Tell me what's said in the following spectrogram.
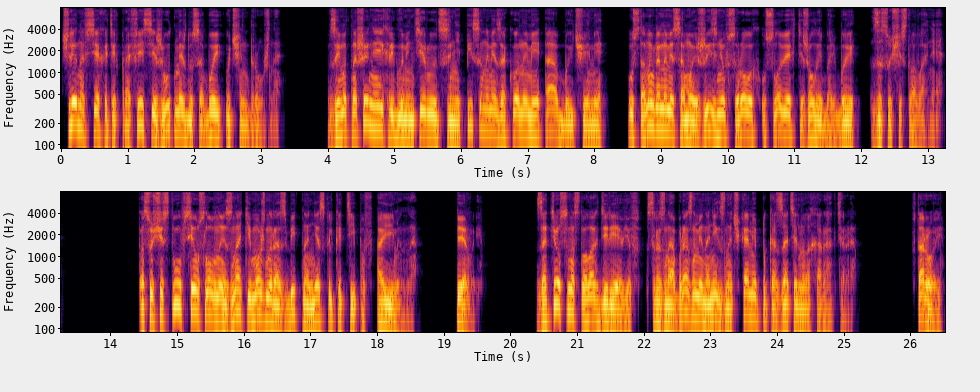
Члены всех этих профессий живут между собой очень дружно. Взаимоотношения их регламентируются не писанными законами, а обычаями, установленными самой жизнью в суровых условиях тяжелой борьбы за существование. По существу все условные знаки можно разбить на несколько типов, а именно. Первый. Затесы на стволах деревьев с разнообразными на них значками показательного характера. Второй.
